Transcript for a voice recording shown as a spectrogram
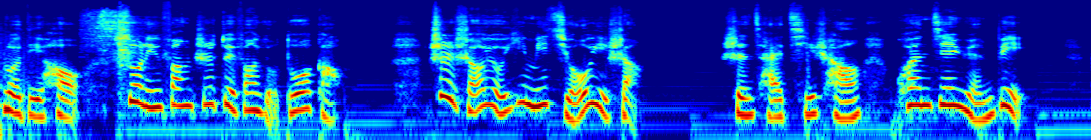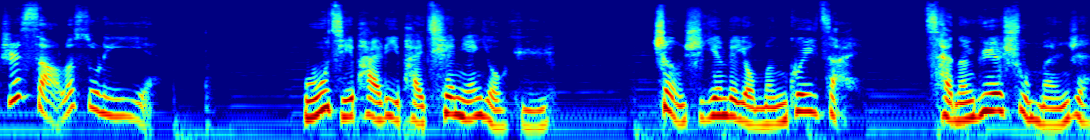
落地后，苏林方知对方有多高，至少有一米九以上，身材颀长，宽肩圆臂，只扫了苏林一眼。无极派立派千年有余，正是因为有门规在，才能约束门人。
